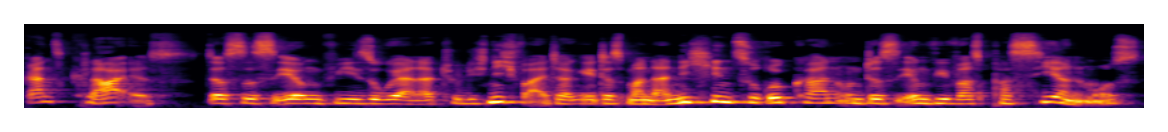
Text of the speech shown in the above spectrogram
ganz klar ist, dass es irgendwie so ja natürlich nicht weitergeht, dass man da nicht hin zurück kann und dass irgendwie was passieren muss.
